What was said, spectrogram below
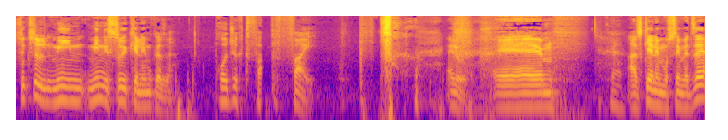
סוג של מין, מין ניסוי כלים כזה. פרויקט Fi. Fi. anyway, אמ, כן. אז כן, הם עושים את זה.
